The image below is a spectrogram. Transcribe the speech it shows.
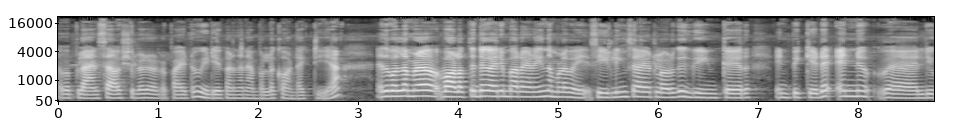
അപ്പോൾ പ്ലാൻസ് ആവശ്യമുള്ള ഉറപ്പായിട്ടും വീഡിയോ കാണുന്ന നമ്പറിൽ കോൺടാക്ട് ചെയ്യുക. അതുപോലെ നമ്മുടെ വളത്തിന്റെ കാര്യം പറയുകയാണെങ്കിൽ നമ്മൾ സീഡ്ലിങ്സ് ആയിട്ടുള്ളവർക്ക് ഗ്രീൻ കെയർ എൻ പി കെയുടെ എൻ വാല്യൂ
